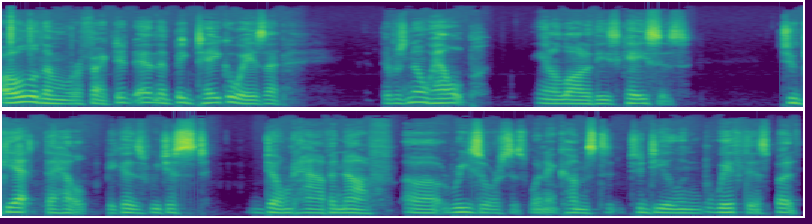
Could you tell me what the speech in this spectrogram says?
all of them were affected, and the big takeaway is that there was no help in a lot of these cases to get the help because we just don't have enough uh, resources when it comes to, to, dealing with this. But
